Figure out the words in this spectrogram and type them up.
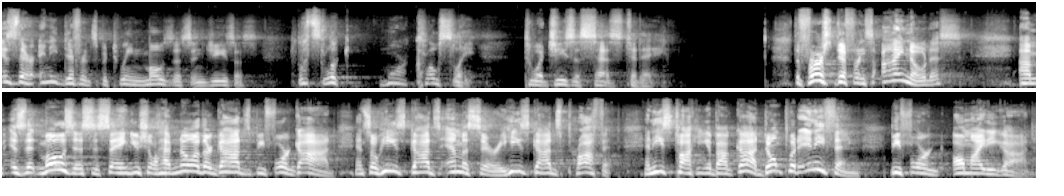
Is there any difference between Moses and Jesus? Let's look more closely to what Jesus says today. The first difference I notice um, is that Moses is saying, You shall have no other gods before God. And so he's God's emissary, he's God's prophet, and he's talking about God. Don't put anything before Almighty God.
